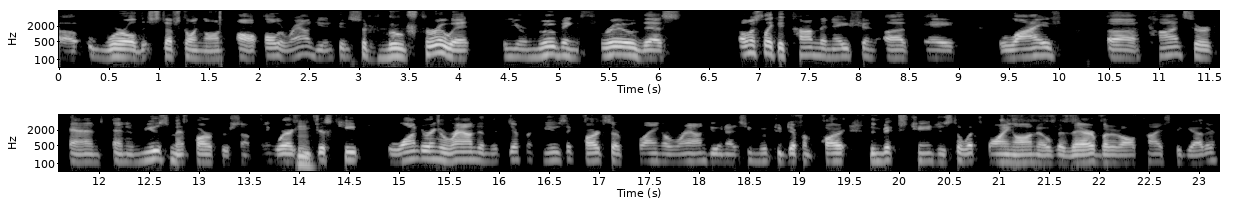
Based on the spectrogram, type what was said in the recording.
uh, world that stuff's going on all, all around you and you can sort of move through it and you're moving through this almost like a combination of a live uh, concert and an amusement park or something where hmm. you just keep wandering around and the different music parts are playing around you. And as you move to different part the mix changes to what's going on over there but it all ties together.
